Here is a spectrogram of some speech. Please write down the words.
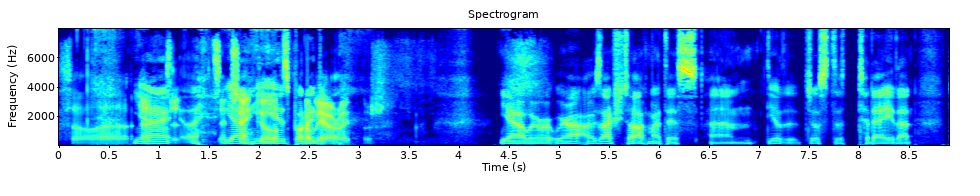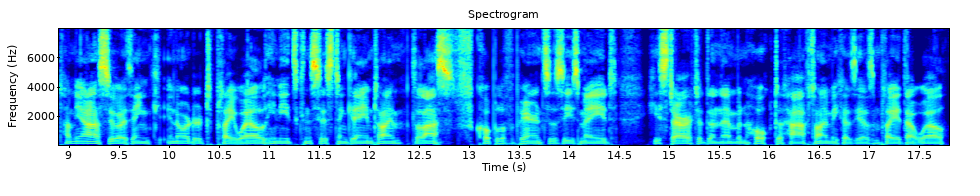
So uh, Yeah, yeah, he is, but I probably don't- But Yeah, we were we were. I was actually talking about this um the other just the, today that Tomiyasu, I think, in order to play well, he needs consistent game time. The last couple of appearances he's made, he started and then been hooked at halftime because he hasn't played that well.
